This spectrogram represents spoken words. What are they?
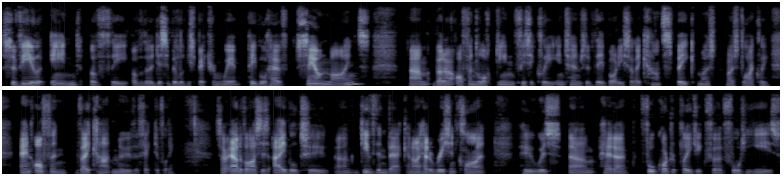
severe end of the of the disability spectrum where people have sound minds um, but are often locked in physically in terms of their body, so they can't speak most most likely, and often they can't move effectively. So our device is able to um, give them back. And I had a recent client who was um, had a full quadriplegic for 40 years,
